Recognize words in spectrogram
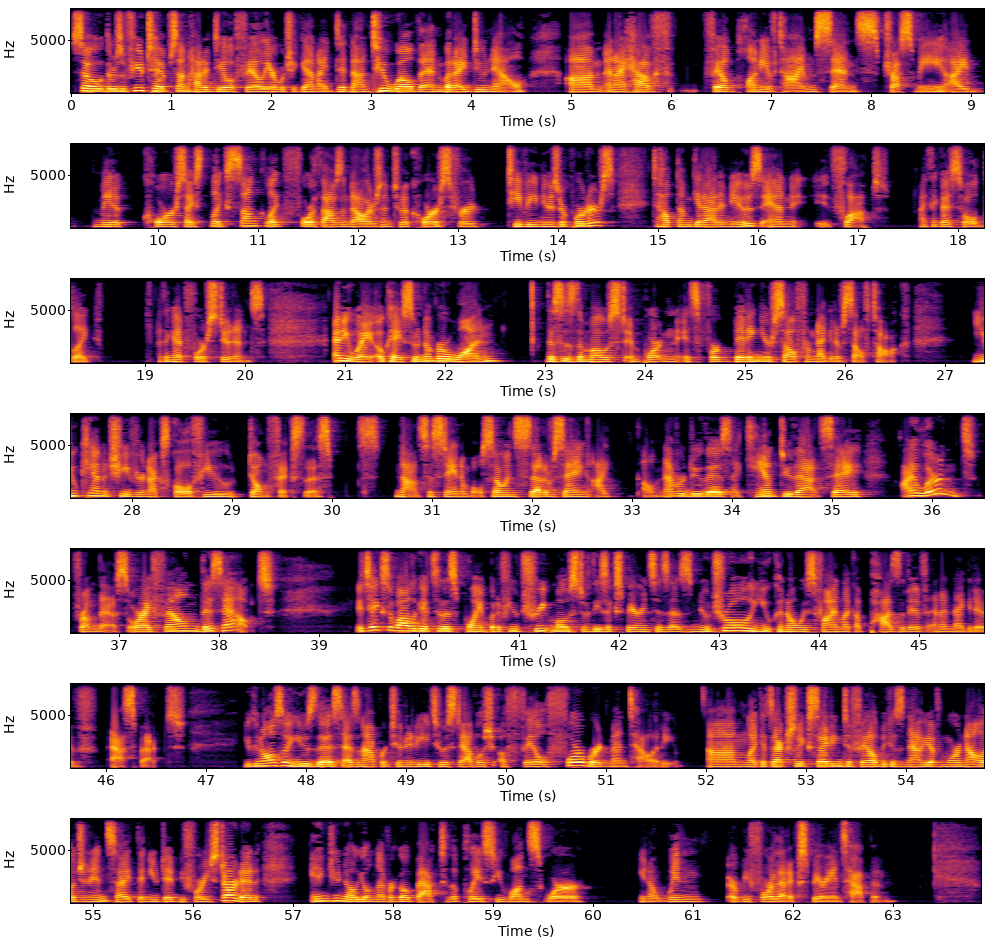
So there's a few tips on how to deal with failure, which again, I did not do well then, but I do now. Um, and I have failed plenty of times since. Trust me, I made a course. I like sunk like $4,000 into a course for TV news reporters to help them get out of news and it flopped. I think I sold like, I think I had four students. Anyway, okay, so number one, this is the most important. It's forbidding yourself from negative self talk you can't achieve your next goal if you don't fix this. It's not sustainable. So instead of saying, I, I'll never do this, I can't do that, say, I learned from this or I found this out. It takes a while to get to this point, but if you treat most of these experiences as neutral, you can always find like a positive and a negative aspect. You can also use this as an opportunity to establish a fail forward mentality. Um, like it's actually exciting to fail because now you have more knowledge and insight than you did before you started. And you know you'll never go back to the place you once were, you know, when or before that experience happened.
